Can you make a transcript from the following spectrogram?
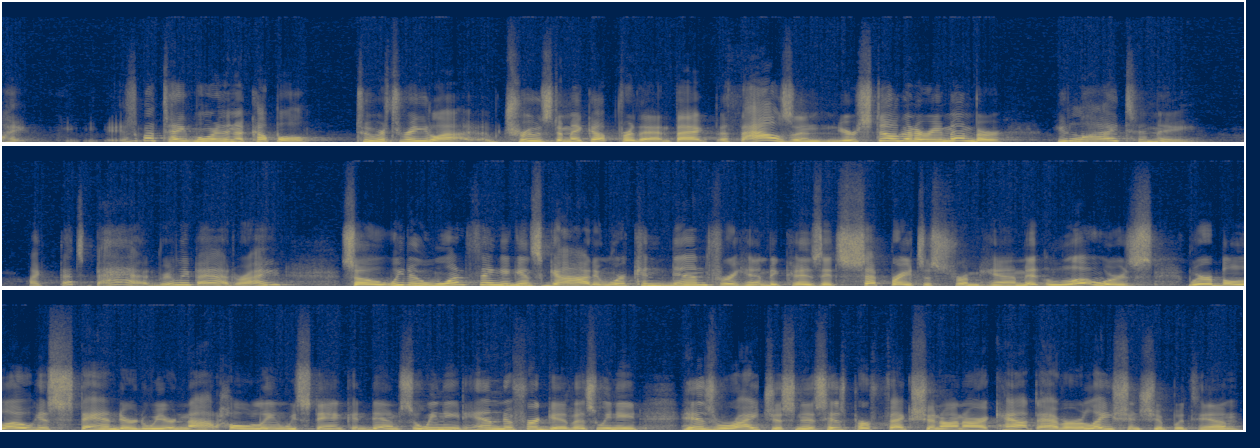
like, it's going to take more than a couple two or three li- truths to make up for that. In fact, a thousand, you're still going to remember, you lied to me. Like, that's bad, really bad, right? So we do one thing against God and we're condemned for Him because it separates us from Him. It lowers, we're below His standard. We are not holy and we stand condemned. So we need Him to forgive us. We need His righteousness, His perfection on our account to have a relationship with Him.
